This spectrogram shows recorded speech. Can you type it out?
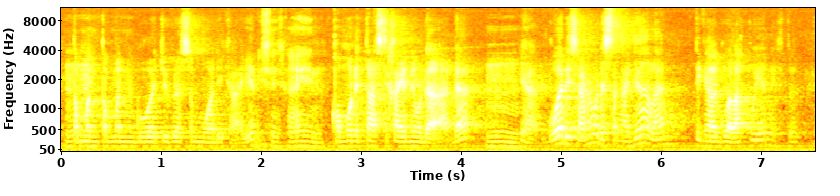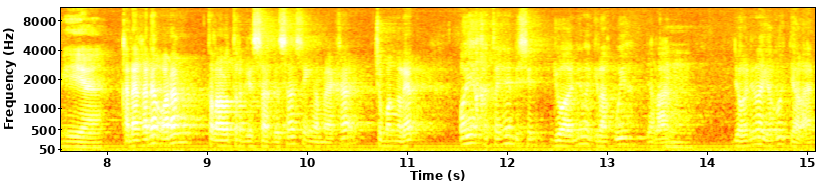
Hmm. teman-teman gue juga semua di kain Bisnis kain. komunitas di kainnya udah ada Hmm. ya gue di sana udah setengah jalan tinggal gue lakuin gitu Iya. kadang-kadang orang terlalu tergesa-gesa sehingga mereka cuma ngeliat oh ya katanya di sini jual ini lagi laku ya jalan Hmm. jual ini lagi laku jalan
